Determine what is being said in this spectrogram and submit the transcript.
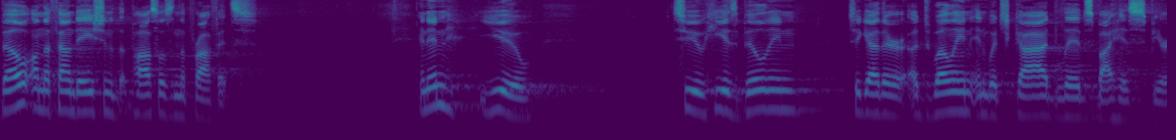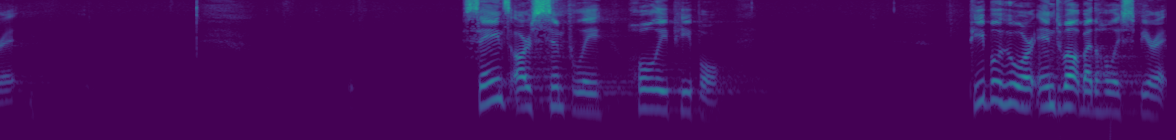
built on the foundation of the apostles and the prophets. And in you, too, he is building together a dwelling in which God lives by his Spirit. Saints are simply holy people, people who are indwelt by the Holy Spirit.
